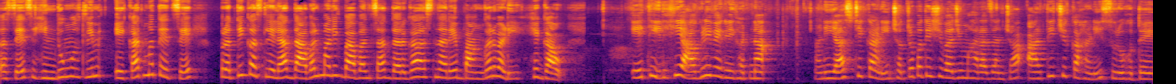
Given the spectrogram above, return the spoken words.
तसेच हिंदू मुस्लिम एकात्मतेचे प्रतीक असलेल्या दावल मालिक बाबांचा दर्गा असणारे बांगरवाडी हे गाव. येथील ही आगळी वेगळी घटना आणि याच ठिकाणी छत्रपती शिवाजी महाराजांच्या आरतीची कहाणी सुरू होते.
